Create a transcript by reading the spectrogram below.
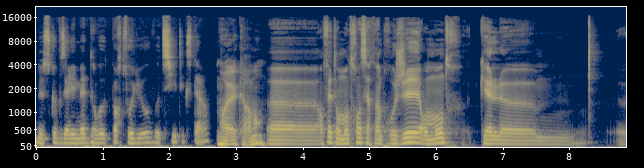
de ce que vous allez mettre dans votre portfolio, votre site, etc. Ouais, carrément. Euh, en fait, en montrant certains projets, on montre quelle euh, euh,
